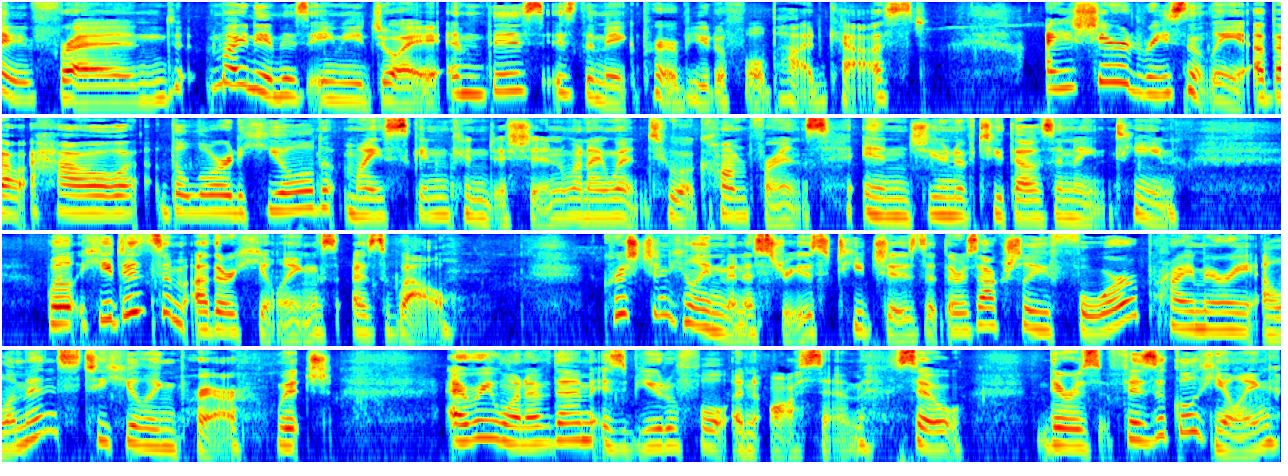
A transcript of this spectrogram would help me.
Hi, friend. My name is Amy Joy, and this is the Make Prayer Beautiful podcast. I shared recently about how the Lord healed my skin condition when I went to a conference in June of 2019. Well, He did some other healings as well. Christian Healing Ministries teaches that there's actually four primary elements to healing prayer, which Every one of them is beautiful and awesome. So there's physical healing.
